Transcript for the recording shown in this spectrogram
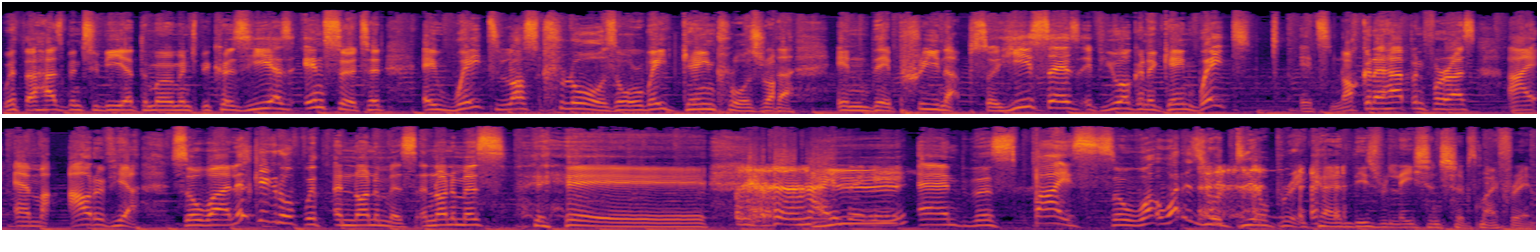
with the husband to be at the moment because he has inserted a weight loss clause or weight gain clause rather in their prenup. So he says if you are going to gain weight, it's not going to happen for us. I am out of here. So uh, let's kick it off with Anonymous. Anonymous, hey, Hi, you Billy. and the spice. So what what is your deal breaker in these relationships, my friend?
